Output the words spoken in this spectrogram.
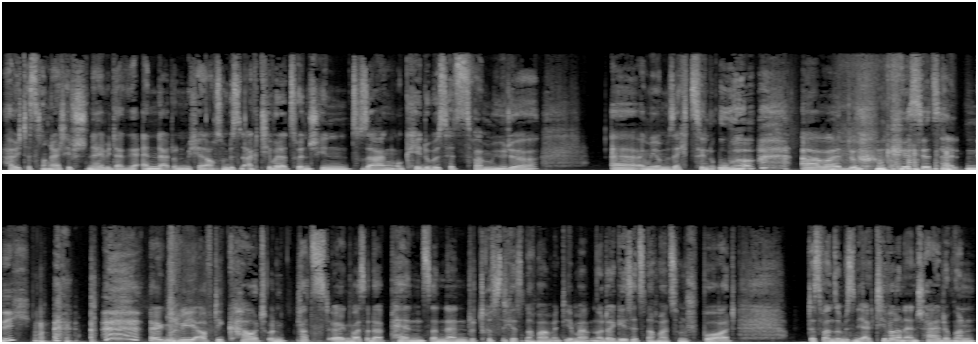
habe ich das dann relativ schnell wieder geändert und mich dann auch so ein bisschen aktiver dazu entschieden zu sagen, okay, du bist jetzt zwar müde, äh, irgendwie um 16 Uhr, aber du gehst jetzt halt nicht irgendwie auf die Couch und klotzt irgendwas oder pennst, sondern du triffst dich jetzt nochmal mit jemandem oder gehst jetzt nochmal zum Sport. Das waren so ein bisschen die aktiveren Entscheidungen.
